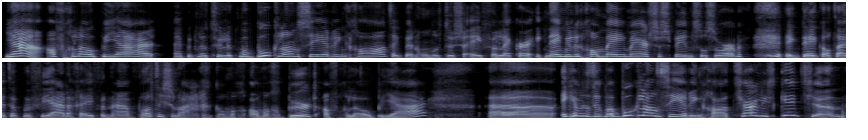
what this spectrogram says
ja, afgelopen jaar heb ik natuurlijk mijn boeklancering gehad. Ik ben ondertussen even lekker. Ik neem jullie gewoon mee, mijn hersenspinsels hoor. Ik denk altijd op mijn verjaardag even na. Wat is er nou eigenlijk allemaal, allemaal gebeurd afgelopen jaar? Uh, ik heb natuurlijk mijn boeklancering gehad, Charlie's Kitchen.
